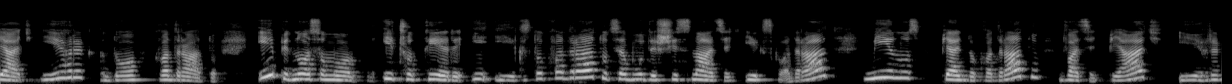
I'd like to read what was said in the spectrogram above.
5y до квадрату. І підносимо і 4 і х до квадрату, це буде 16х квадрат мінус 5 до квадрату 25y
